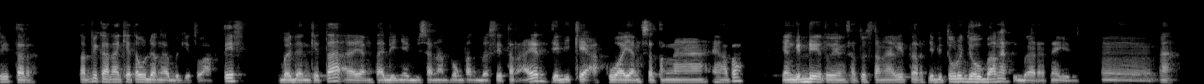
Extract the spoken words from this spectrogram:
liter. Tapi karena kita udah nggak begitu aktif, badan kita uh, yang tadinya bisa nampung 14 liter air jadi kayak aqua yang setengah yang apa? Yang gede tuh, yang satu setengah liter. Jadi turun jauh banget ibaratnya gitu. Mm. Nah,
